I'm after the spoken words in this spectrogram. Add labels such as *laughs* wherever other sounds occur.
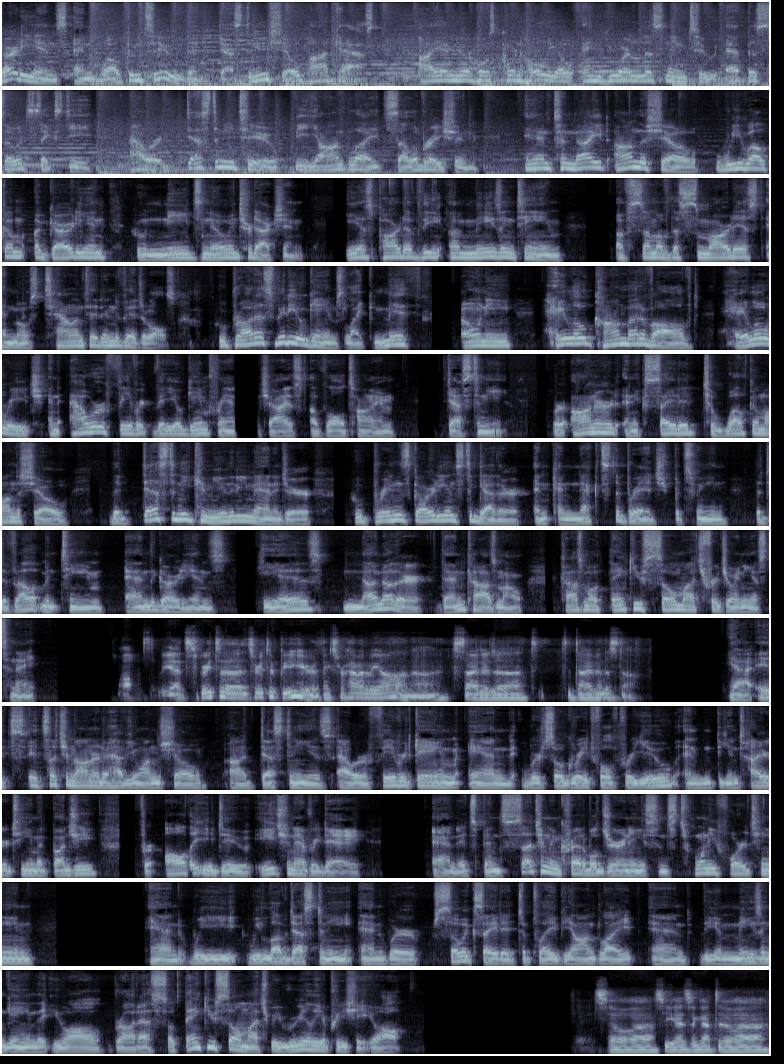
Guardians, and welcome to the Destiny Show podcast. I am your host, Cornholio, and you are listening to episode 60, our Destiny 2 Beyond Light celebration. And tonight on the show, we welcome a Guardian who needs no introduction. He is part of the amazing team of some of the smartest and most talented individuals who brought us video games like Myth, Oni, Halo Combat Evolved, Halo Reach, and our favorite video game franchise of all time, Destiny. We're honored and excited to welcome on the show the Destiny community manager who brings Guardians together and connects the bridge between the development team and the Guardians. He is none other than Cozmo. Cozmo, thank you so much for joining us tonight. Awesome. Yeah, it's great to it's great to be here. Thanks for having me on. Uh, excited uh, to, to dive into stuff. Yeah, it's it's such an honor to have you on the show. Uh, Destiny is our favorite game, and we're so grateful for you and the entire team at Bungie for all that you do each and every day. And it's been such an incredible journey since 2014 and we we love destiny and we're so excited to play beyond light and the amazing game that you all brought us. So thank you so much. We really appreciate you all. So uh so you guys have got to uh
